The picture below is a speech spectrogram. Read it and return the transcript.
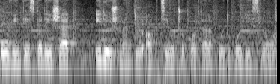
Óvintézkedések, idősmentő akciócsoport alakult Bogyiszlón.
